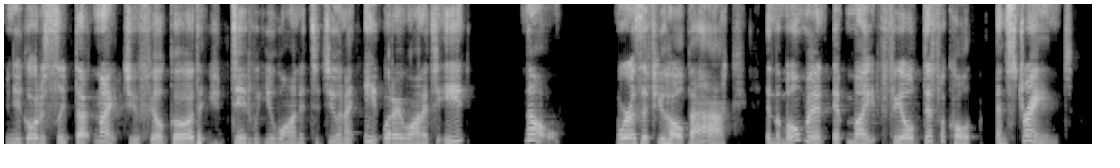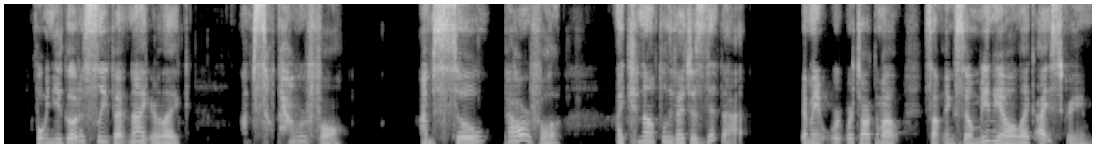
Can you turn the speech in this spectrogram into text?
When you go to sleep that night, do you feel good that you did what you wanted to do and I ate what I wanted to eat? No. Whereas if you held back in the moment, it might feel difficult and strained. But when you go to sleep at night, you're like, I'm so powerful. I'm so powerful. I cannot believe I just did that. I mean, we're, we're talking about something so menial like ice cream,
